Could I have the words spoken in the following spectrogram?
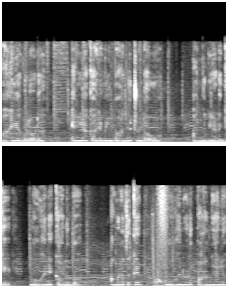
മഹി അവളോട് എല്ലാ കാര്യങ്ങളും പറഞ്ഞിട്ടുണ്ടാവോ? അങ്ങനെയാണെങ്കിൽ മോഹനെ കാണുമ്പോ അവളതൊക്കെ മോഹനോട് പറഞ്ഞാലോ?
